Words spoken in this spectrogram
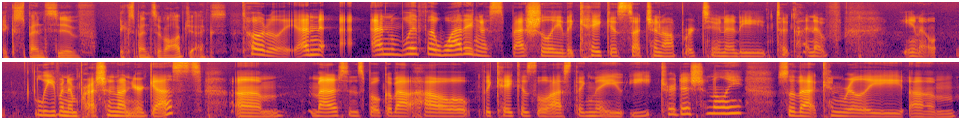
expensive, expensive objects. Totally. And and with a wedding especially, the cake is such an opportunity to kind of, you know, leave an impression on your guests. Um, Madison spoke about how the cake is the last thing that you eat traditionally, so that can really um,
